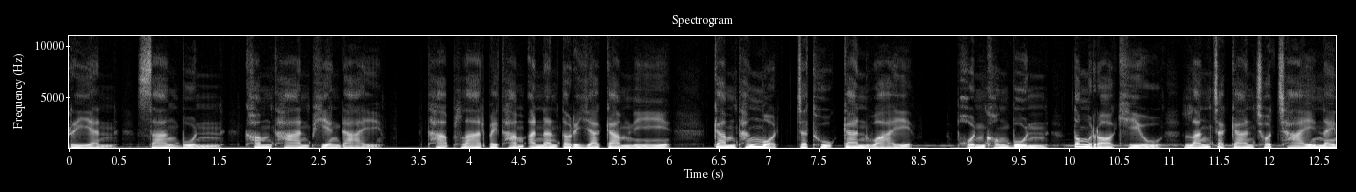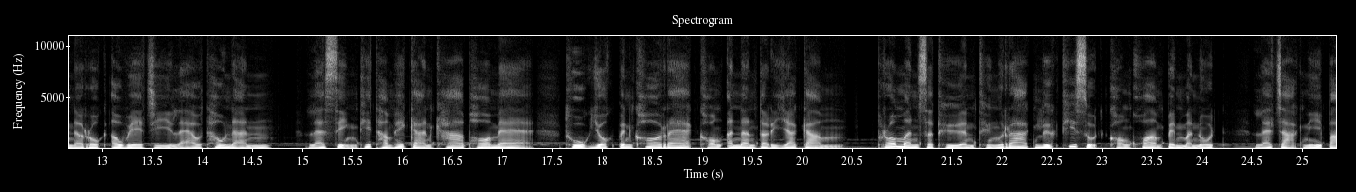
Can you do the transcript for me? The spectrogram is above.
เรียน สร้างบุญคอมทานเพียงใด ถ้าพลาดไปทำอนันตริยกรรมนี้ กรรมทั้งหมดจะถูกกั้นไว้ ผลของบุญต้องรอคิว หลังจากการชดใช้ในนรกอเวจีแล้วเท่านั้น และสิ่งที่ทำให้การฆ่าพ่อแม่ ถูกยกเป็นข้อแรกของอนันตริยกรรม เพราะมันสะเทือนถึงรากลึกที่สุดของความเป็นมนุษย์ และจากนี้ไป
